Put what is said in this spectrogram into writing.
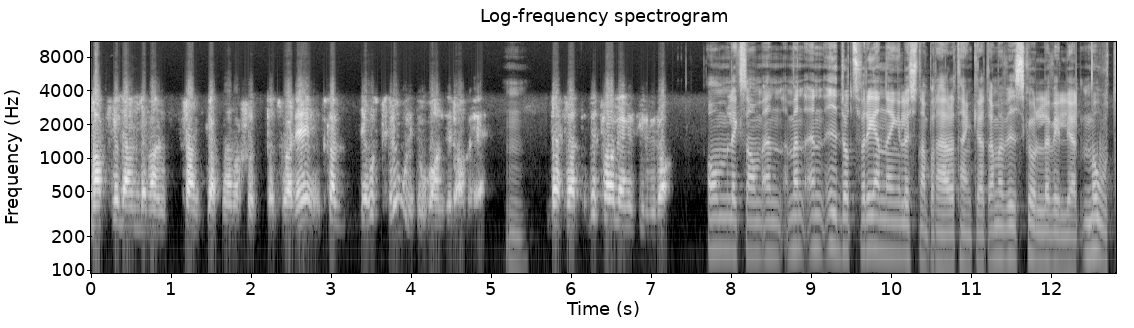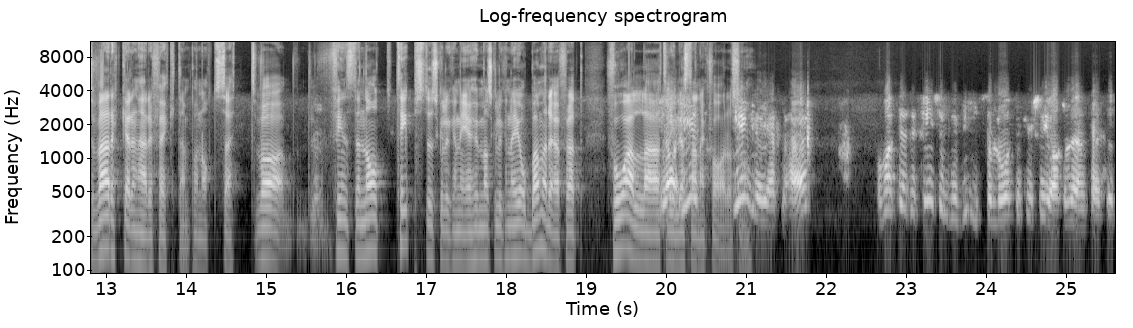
Mats Wilander vann Fransk när han var 17 tror jag. Det är, det är otroligt ovanligt idag med det. Mm. Därför att det tar längre tid idag om liksom en, men en idrottsförening lyssnar på det här och tänker att ja, men vi skulle vilja motverka den här effekten på något sätt. Vad, finns det något tips du skulle kunna ge hur man skulle kunna jobba med det för att få alla att ja, vilja stanna kvar? Och så? En grej är så här. Om man säger att det finns en bevis som låter klichéartat och den sättet.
